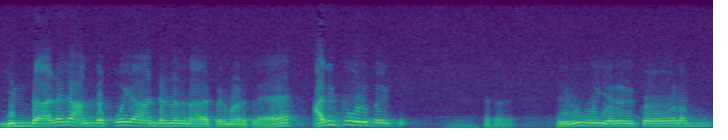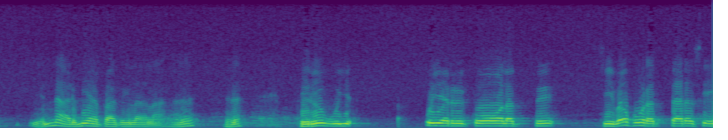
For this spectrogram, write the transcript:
இந்த அழகு அங்க போய் ஆண்டினதுனால பெருமானத்துல அதுக்கு ஒரு பயிற்சி. திரு உயர் கோலம். என்ன அருமையா பாத்தீங்களா திரு உயர் உயர் கோலத்து சிவபுரத்தரசே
